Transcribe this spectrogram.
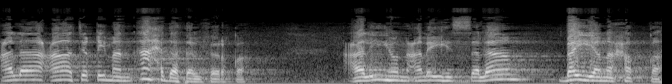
على عاتق من أحدث الفرقة. علي عليه السلام بين حقه.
